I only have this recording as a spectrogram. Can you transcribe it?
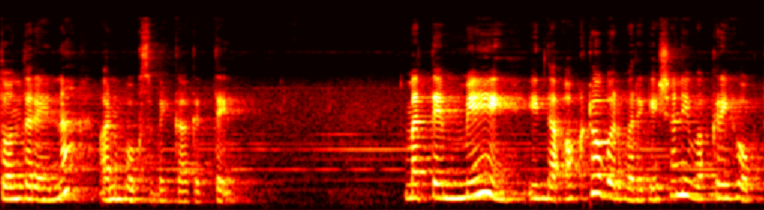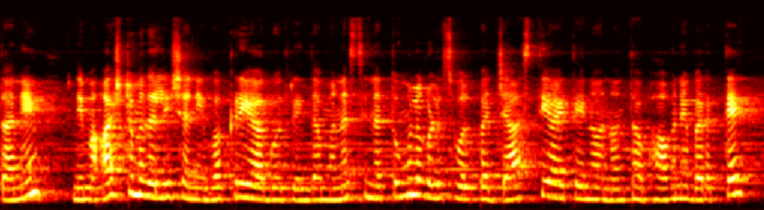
ತೊಂದರೆಯನ್ನು ಅನುಭವಿಸಬೇಕಾಗತ್ತೆ. ಮತ್ತು ಮೇ ಇಂದ ಅಕ್ಟೋಬರ್ವರೆಗೆ ಶನಿ ವಕ್ರಿ ಹೋಗ್ತಾನೆ. ನಿಮ್ಮ ಅಷ್ಟಮದಲ್ಲಿ ಶನಿ ವಕ್ರಿ ಆಗೋದ್ರಿಂದ ಮನಸ್ಸಿನ ತುಮಲುಗಳು ಸ್ವಲ್ಪ ಜಾಸ್ತಿ ಆಯ್ತೇನೋ ಅನ್ನೋಂಥ ಭಾವನೆ ಬರುತ್ತೆ.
